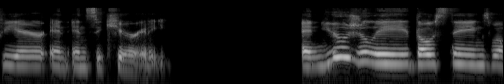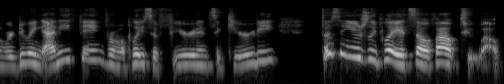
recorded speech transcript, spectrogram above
fear and insecurity. And usually, those things, when we're doing anything from a place of fear and insecurity, doesn't usually play itself out too well.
